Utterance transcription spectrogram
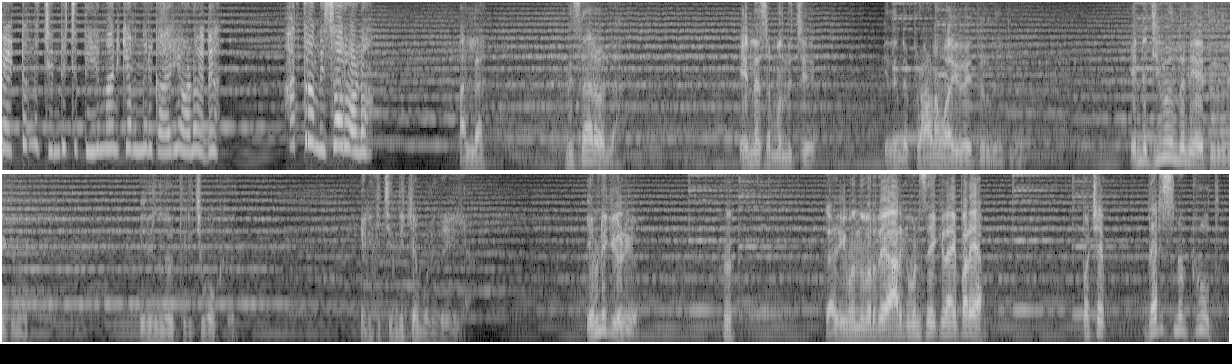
പെട്ടെന്ന് ചിന്തിച്ച് തീരുമാനിക്കാവുന്നൊരു കാര്യമാണോ ഇത്? അത്ര നിസ്സാരമാണോ? അല്ല നിസ്സാരമല്ല. എന്നെ സംബന്ധിച്ച് ഇതെന്റെ പ്രാണവായുവായി തീർന്നിരിക്കുന്നു. എന്റെ ജീവിതം തന്നെയായി തീർന്നിരിക്കുന്നു. ഇതിൽ നിന്ന് തിരിച്ചുപോക്ക് എനിക്ക് ചിന്തിക്കാൻ പോലും കഴിയില്ല. എവിടേക്ക് കഴിയോ. കഴിയുമെന്ന് വെറുതെ ആർഗ്യുമെന്റ് സഹിക്കാനായി പറയാം. പക്ഷേ ദാറ്റ് ഇസ് നോട്ട് ട്രൂത്ത്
